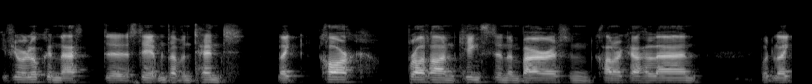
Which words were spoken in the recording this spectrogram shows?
if you're looking at the statement of intent, like Cork brought on Kingston and Barrett and Conor Cahalane, but like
